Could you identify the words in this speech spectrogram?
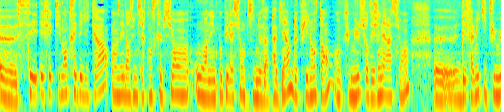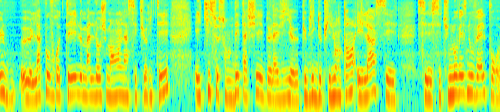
euh, c'est effectivement très délicat. On est dans une circonscription où on a une population qui ne va pas bien depuis longtemps. On cumule sur des générations euh, des familles qui cumulent euh, la pauvreté, le mal logement, l'insécurité et qui se sont détachées de la vie publique depuis longtemps. Et là, c'est une mauvaise nouvelle pour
